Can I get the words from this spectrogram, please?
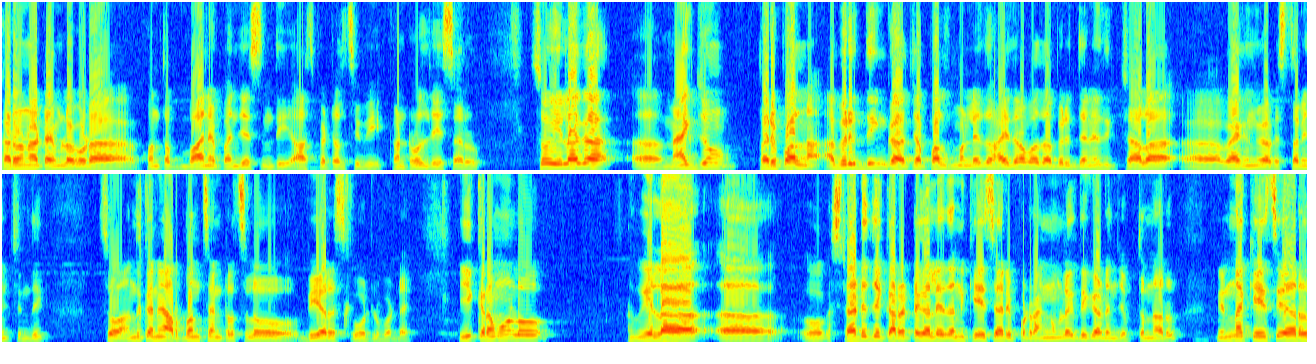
కరోనా టైంలో కూడా కొంత బాగానే పనిచేసింది. హాస్పిటల్స్ ఇవి కంట్రోల్ చేశారు. సో ఇలాగా మ్యాక్సిమం పరిపాలన అభివృద్ధి ఇంకా చెప్పాల్సిన పని లేదు. హైదరాబాద్ అభివృద్ధి అనేది చాలా వేగంగా విస్తరించింది. సో అందుకనే అర్బన్ సెంటర్స్లో బీఆర్ఎస్కి ఓట్లు పడ్డాయి. ఈ క్రమంలో వీళ్ళ ఒక స్ట్రాటజీ కరెక్ట్గా లేదని కేసీఆర్ ఇప్పుడు రంగంలోకి దిగాడని చెప్తున్నారు. నిన్న కేసీఆర్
